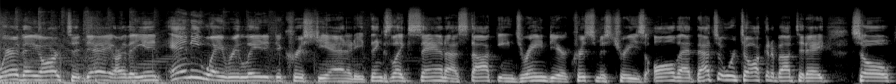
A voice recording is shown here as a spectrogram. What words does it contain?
where they are today? Are they in any way related to Christianity? Things like Santa, stockings, reindeer, Christmas trees, all that. That's what we're talking about today. So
